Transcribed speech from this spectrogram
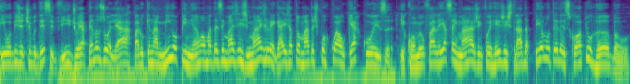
E o objetivo desse vídeo é apenas olhar para o que, na minha opinião, é uma das imagens mais legais já tomadas por qualquer coisa. E como eu falei, essa imagem foi registrada pelo telescópio Hubble.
